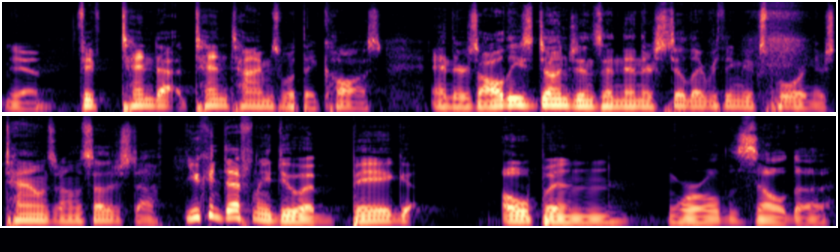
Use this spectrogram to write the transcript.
Yeah. fif- 10, 10 times what they cost. And there's all these dungeons, and then there's still everything to explore, and there's towns and all this other stuff. You can definitely do a big open world Zelda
